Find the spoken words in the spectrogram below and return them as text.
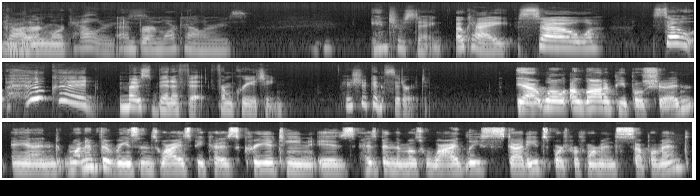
And burn it. more calories. And burn more calories. Interesting. Okay, so so who could most benefit from creatine? Who should consider it? Yeah, well, a lot of people should, and one of the reasons why is because creatine is has been the most widely studied sports performance supplement,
